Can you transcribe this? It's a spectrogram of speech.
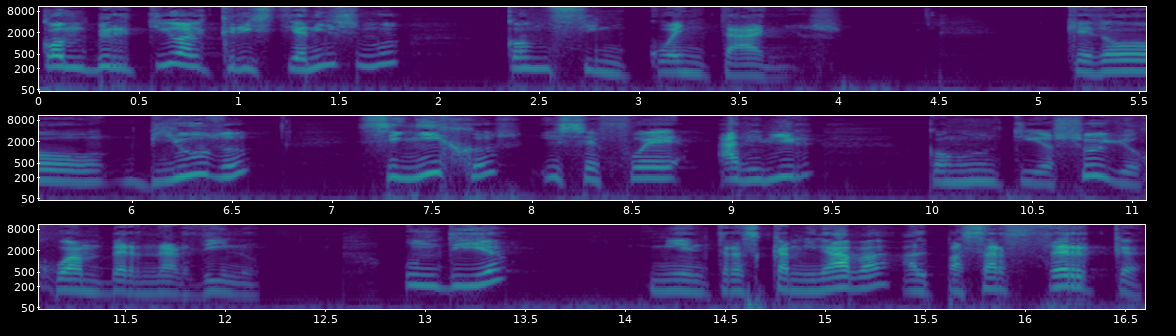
convirtió al cristianismo con cincuenta años. Quedó viudo, sin hijos, y se fue a vivir con un tío suyo, Juan Bernardino. Un día, mientras caminaba al pasar cerca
